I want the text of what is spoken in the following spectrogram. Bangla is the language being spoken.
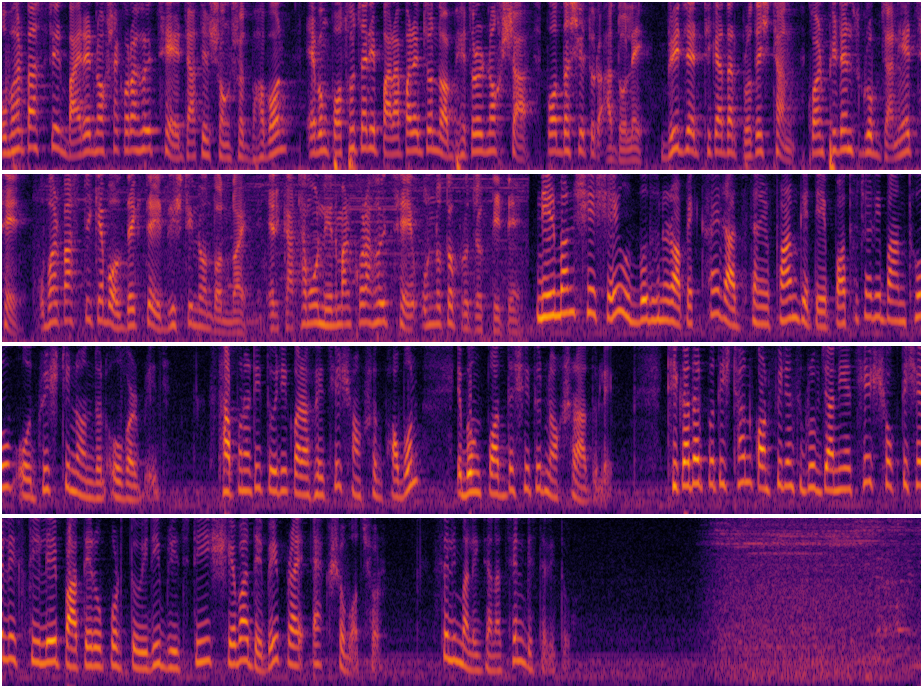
ওভারপাসটির বাইরের নকশা করা হয়েছে জাতীয় সংসদ ভবন এবং পথচারী পারাপারের জন্য ভেতরের নকশা পদ্মা সেতুর আদলে। ব্রিজের ঠিকাদার প্রতিষ্ঠান কনফিডেন্স গ্রুপ জানিয়েছে ওভারপাসটি কেবল দেখতেই দৃষ্টিনন্দন নয়। এর কাঠামো নির্মাণ করা হয়েছে উন্নত প্রযুক্তিতে। নির্মাণ শেষে উদ্বোধনের অপেক্ষায় রাজধানীর ফার্মগেটে পথচারী বান্ধব ও দৃষ্টিনন্দন ওভারব্রিজ। স্থাপনাটি তৈরি করা হয়েছে সংসদ ভবন এবং পদ্মা সেতুর নকশার আদলে। ঠিকাদার প্রতিষ্ঠান কনফিডেন্স গ্রুপ জানিয়েছে শক্তিশালী স্টিলের পাতের ওপর তৈরি ব্রিজটি সেবা দেবে প্রায় একশো বছর। সেলিম মালিক জানাচ্ছেন বিস্তারিত।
